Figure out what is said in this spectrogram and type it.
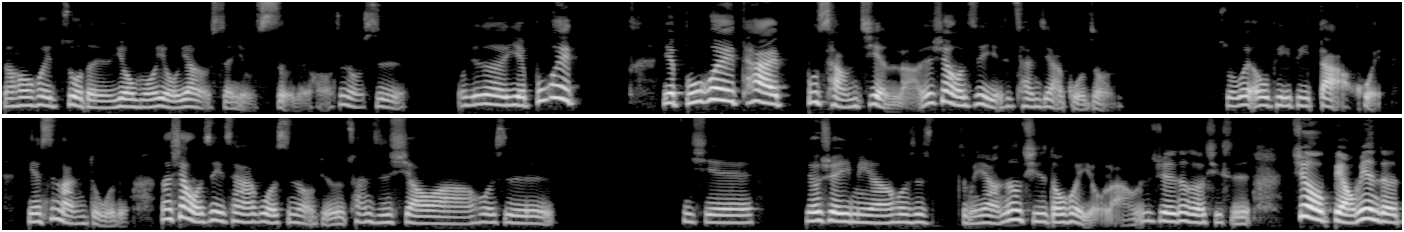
然后会做的有模有样、有声有色的哈，这种是我觉得也不会，也不会太不常见啦。就像我自己也是参加过这种所谓 OPP 大会，也是蛮多的。那像我自己参加过的是那种，比如传直销啊，或者是一些留学移民啊，或是。怎么样？那种其实都会有啦。我就觉得那个其实就表面的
